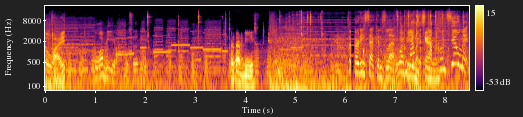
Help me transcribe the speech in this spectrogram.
สวยกูว่าบีป่ะกูซื้อบีก็แต่บี30 seconds left. ว่ามีเหมือนกัน Stop concealment.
